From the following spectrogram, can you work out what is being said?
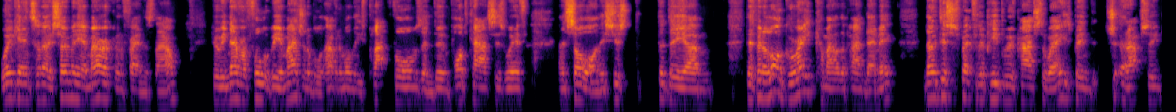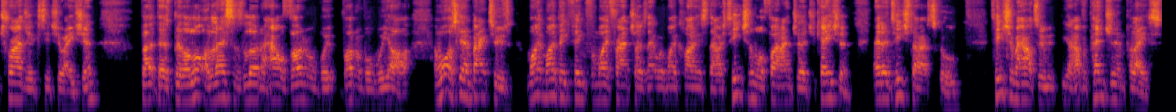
we're getting to know so many American friends now who we never thought would be imaginable having them on these platforms and doing podcasts with and so on. It's just that the um, there's been a lot of great come out of the pandemic. No disrespect for the people who've passed away. It's been an absolute tragic situation but there's been a lot of lessons learned of how vulnerable vulnerable we are. And what I was getting back to is my, my big thing for my franchise network, my clients now, is teaching them all financial education. They don't teach that at school. Teach them how to you know, have a pension in place,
